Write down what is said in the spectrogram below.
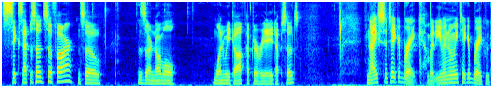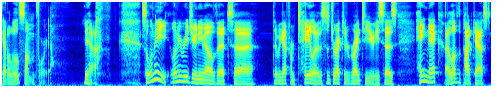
six episodes so far, and so this is our normal one week off after every eight episodes. Nice to take a break, but even when we take a break, we've got a little something for you. Yeah. So let me let me read you an email that uh, that we got from Taylor. This is directed right to you. He says, "Hey Nick, I love the podcast.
